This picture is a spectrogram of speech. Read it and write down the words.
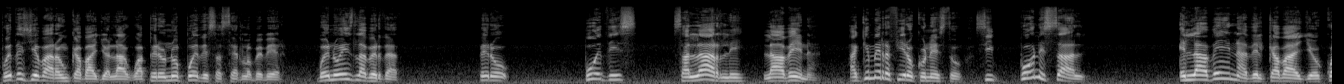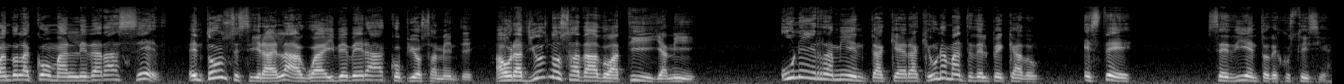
puedes llevar a un caballo al agua, pero no puedes hacerlo beber. Bueno, es la verdad. Pero puedes salarle la avena. ¿A qué me refiero con esto? Si pones sal la avena del caballo, cuando la coma, le dará sed. Entonces irá el agua y beberá copiosamente. Ahora Dios nos ha dado a ti y a mí una herramienta que hará que un amante del pecado esté sediento de justicia.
